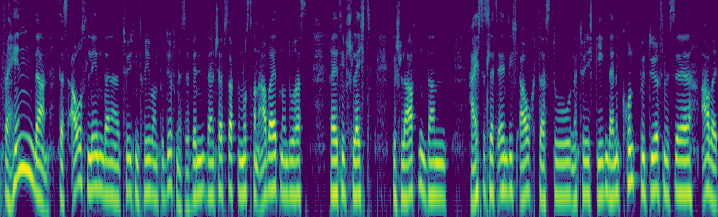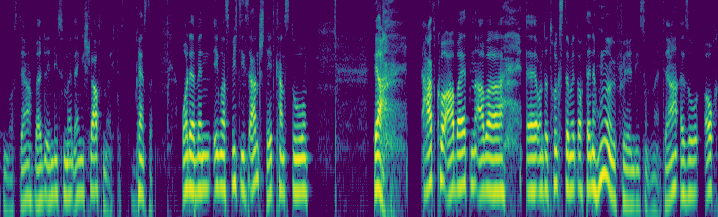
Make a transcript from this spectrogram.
verhindern das Ausleben deiner natürlichen Triebe und Bedürfnisse. Wenn dein Chef sagt, du musst dran arbeiten und du hast relativ schlecht geschlafen, dann heißt es letztendlich auch, dass du natürlich gegen deine Grundbedürfnisse arbeiten musst, ja, weil du in diesem Moment eigentlich schlafen möchtest. Du kennst das. Oder wenn irgendwas Wichtiges ansteht, kannst du ja hardcore arbeiten, aber äh, unterdrückst damit auch deine Hungergefühle in diesem Moment, ja. Also auch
